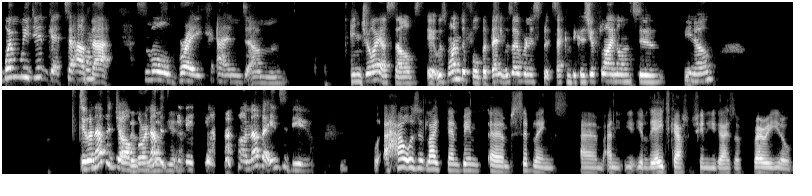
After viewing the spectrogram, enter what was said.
when we did get to have that small break and um, enjoy ourselves, it was wonderful. But then it was over in a split second because you're flying on to, you know, do another job or another TV, another interview. How was it like then being um, siblings? Um, and you, you, know the age gap between you guys are very, you know,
